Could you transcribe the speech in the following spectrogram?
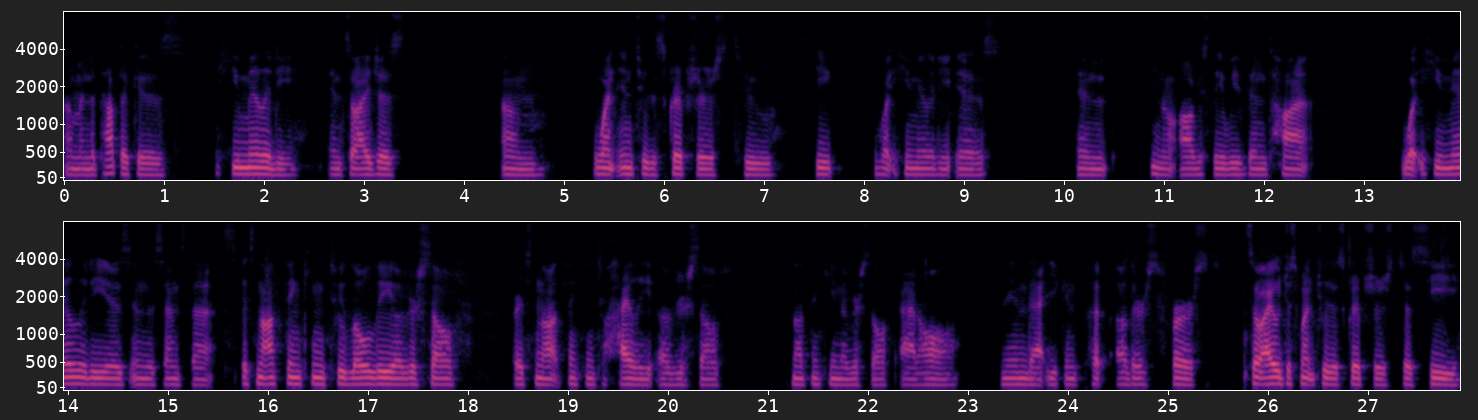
Um, and the topic is humility. And so I just um, went into the scriptures to seek what humility is. And, you know, obviously we've been taught what humility is in the sense that it's not thinking too lowly of yourself or it's not thinking too highly of yourself. Not thinking of yourself at all. And in that you can put others first. So I just went to the scriptures to see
